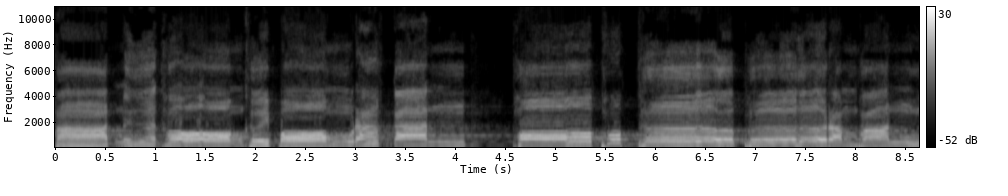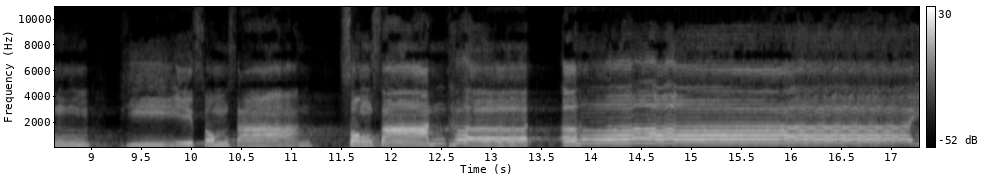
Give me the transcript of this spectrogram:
ขาดเนื้อทองเคยปองรักกัน พอพบเธอเพอรำพัน พี่สมสารสงสารเถิดเอ้ย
